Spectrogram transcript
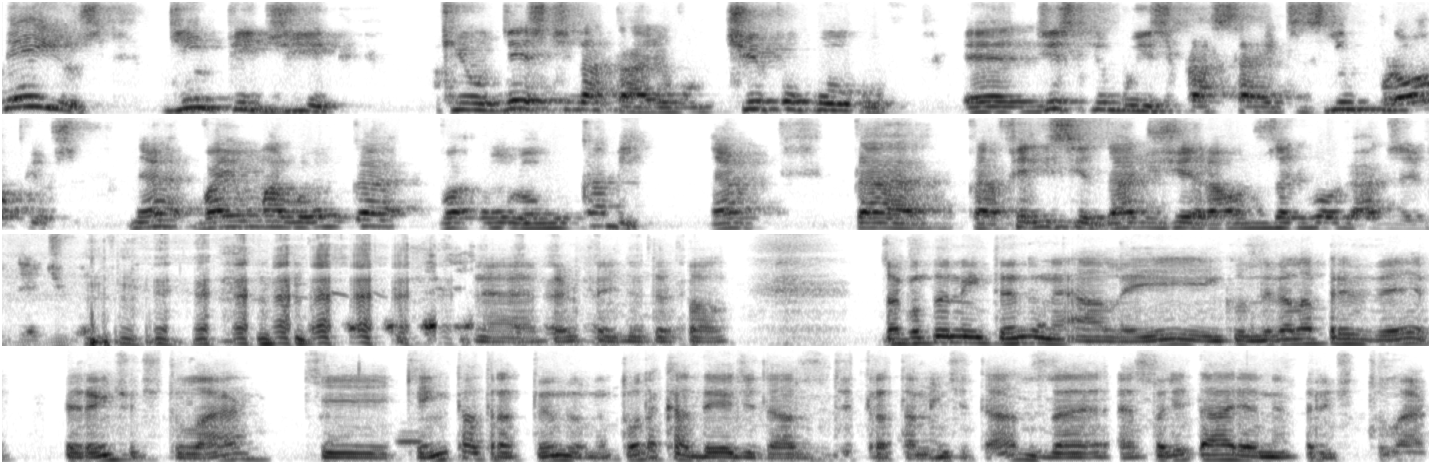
meios de impedir que o destinatário, tipo Google, é, distribuísse para sites impróprios, né, vai uma longa, um longo caminho. Né? para a felicidade geral dos advogados, evidentemente. é, perfeito, doutor Paulo. Só complementando, né, a lei, inclusive, ela prevê perante o titular que quem está tratando, né, toda a cadeia de dados, de tratamento de dados, é, é solidária né, perante o titular.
